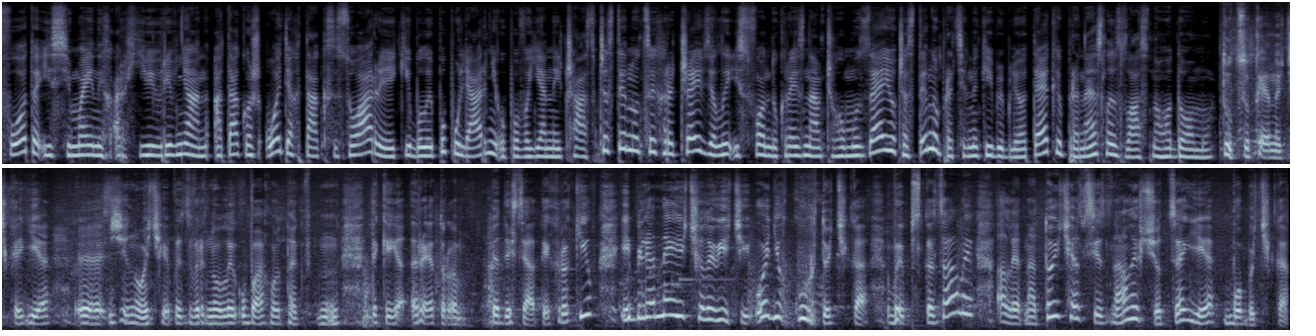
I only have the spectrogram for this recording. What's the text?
фото із сімейних архівів рівнян, а також одяг та аксесуари, які були популярні у повоєнний час. Частину цих речей взяли із фонду краєзнавчого музею, частину працівники бібліотеки принесли з власного дому. Тут сукеночка є е, жіноча, ви звернули увагу, так, м, такий ретро 50-х років, і біля неї чоловічий одяг, курточка, ви б сказали, але на той час всі знали, що це є бобочка.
